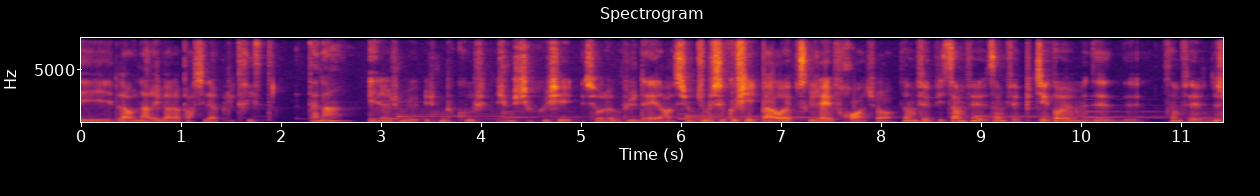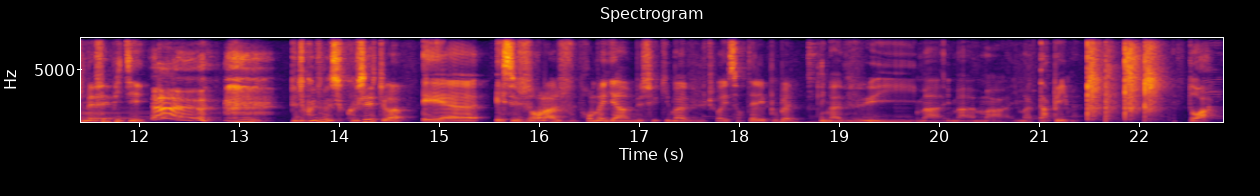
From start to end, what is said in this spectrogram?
et là on arrive à la partie la plus triste. Tana et là je me, je me couche, je me suis couché sur la bouche d'aération. Je me suis couché, bah ouais parce que j'avais froid, tu vois. Ça me fait, ça me fait, ça me fait pitié quand même. Ça me fait, je me fais pitié. Du coup, je me suis couché, tu vois. Et, euh, et ce jour-là, je vous promets, il y a un monsieur qui m'a vu, tu vois, il sortait les poubelles. Il m'a vu, il m'a, m'a, il m'a tapé toi.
